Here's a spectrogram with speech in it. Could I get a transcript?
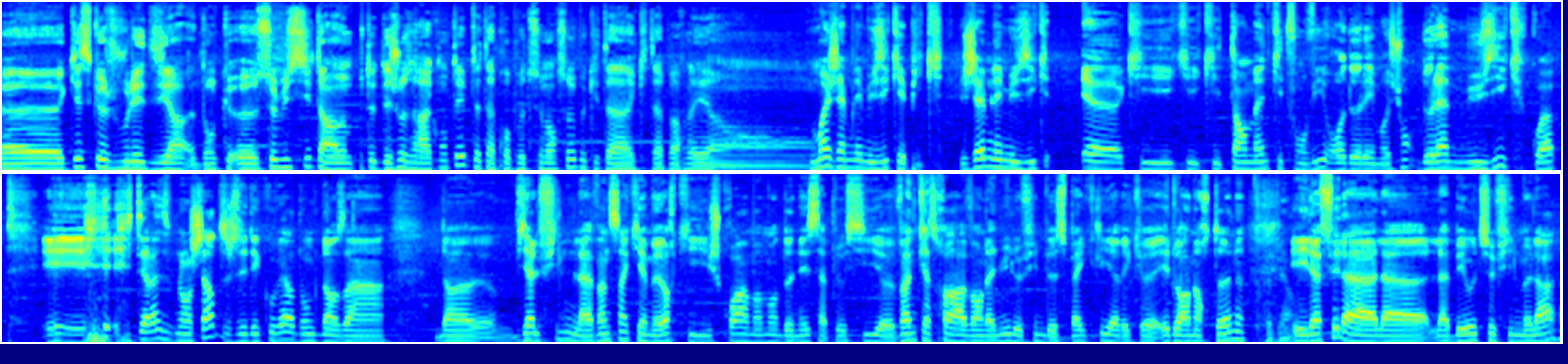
Euh, Qu'est-ce que je voulais dire Donc, euh, celui-ci, t'as un- peut-être des choses à raconter, peut-être à propos de ce morceau qui t'a qui t'a parlé en. Moi, j'aime les musiques épiques. J'aime les musiques euh, qui, qui, qui t'emmènent, qui te font vivre de l'émotion, de la musique, quoi. Et, Terence Blanchard, je l'ai découvert donc dans un, dans- via le film La 25e heure, qui, je crois, à un moment donné, s'appelait aussi euh, 24 heures avant la nuit, le film de Spike Lee avec Edward Norton. Et il a fait la, la, la BO de ce film-là.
